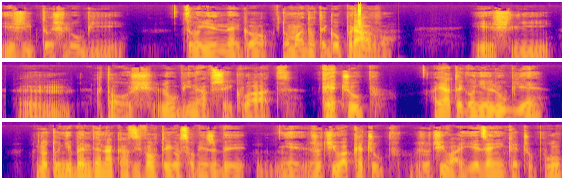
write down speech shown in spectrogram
Jeśli ktoś lubi co innego, to ma do tego prawo. Jeśli ym, ktoś lubi na przykład ketchup, a ja tego nie lubię, no to nie będę nakazywał tej osobie, żeby nie rzuciła ketchup, rzuciła jedzenie ketchupu,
